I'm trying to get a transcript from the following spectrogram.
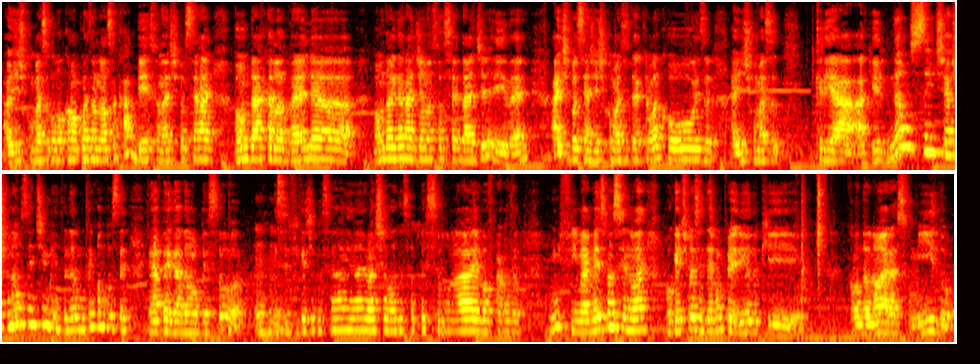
a gente começa a colocar uma coisa na nossa cabeça, né? Tipo assim, ah, vamos dar aquela velha. Vamos dar uma enganadinha na sociedade aí, né? Aí, tipo assim, a gente começa a ter aquela coisa, a gente começa a criar aquele. Não sente, acho que não é um sentimento, entendeu? Não tem quando você é apegado a uma pessoa Uhum. e você fica tipo assim, ai, ai, eu acho que eu gosto dessa pessoa, ai, eu vou ficar com essa. Enfim, mas mesmo assim não é. Porque, tipo assim, teve um período que. Quando eu não era assumido,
